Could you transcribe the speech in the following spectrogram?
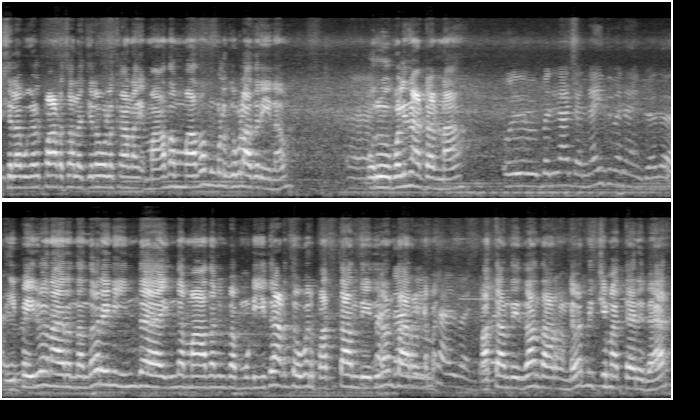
செலவுகள் பாடசாலை செலவுகளுக்கான மாதம் மாதம் உங்களுக்கு எவ்வளோ தெரியணும் ஒரு வெளிநாட்டண்ணா ஒரு வெளிநாட்டுன்னா இது வேணாம் இப்போ இருபதாயிரம் தந்தவர் இனி இந்த இந்த மாதம் இப்போ முடியுது அடுத்த ஒவ்வொரு பத்தாம் தேதி தான் தரணும் பத்தாம் தேதி தான் தரண்டவர் நிச்சயமாக தருவார்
